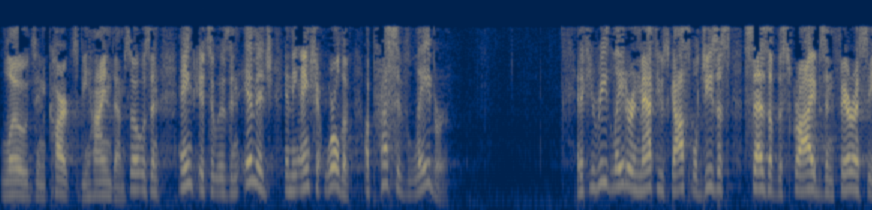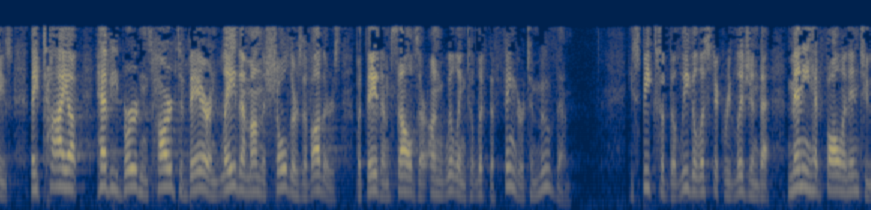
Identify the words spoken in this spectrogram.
loads in carts behind them. So it was an, it was an image in the ancient world of oppressive labor. And if you read later in Matthew's gospel, Jesus says of the scribes and Pharisees, they tie up heavy burdens hard to bear and lay them on the shoulders of others, but they themselves are unwilling to lift a finger to move them. He speaks of the legalistic religion that many had fallen into,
